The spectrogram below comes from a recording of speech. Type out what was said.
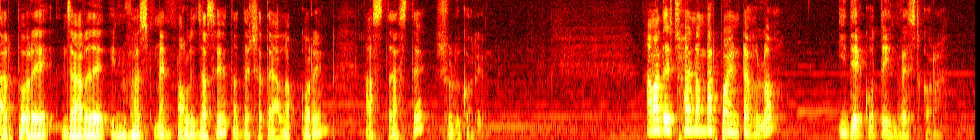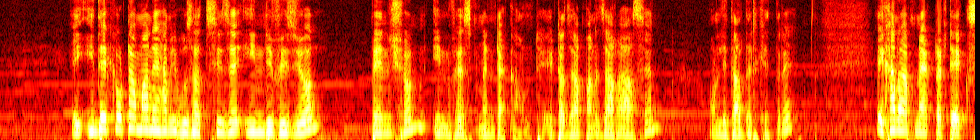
তারপরে যাদের ইনভেস্টমেন্ট নলেজ আছে, তাদের সাথে আলাপ করেন, আস্তে আস্তে শুরু করেন। আমাদের ছয় নম্বর পয়েন্টটা হলো ইদেকোতে ইনভেস্ট করা। এই ইদেকোটা মানে আমি বুঝাচ্ছি যে ইন্ডিভিজুয়াল পেনশন ইনভেস্টমেন্ট অ্যাকাউন্ট এটা জাপানে যারা আছেন অনলি তাদের ক্ষেত্রে। এখানে আপনি একটা ট্যাক্স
